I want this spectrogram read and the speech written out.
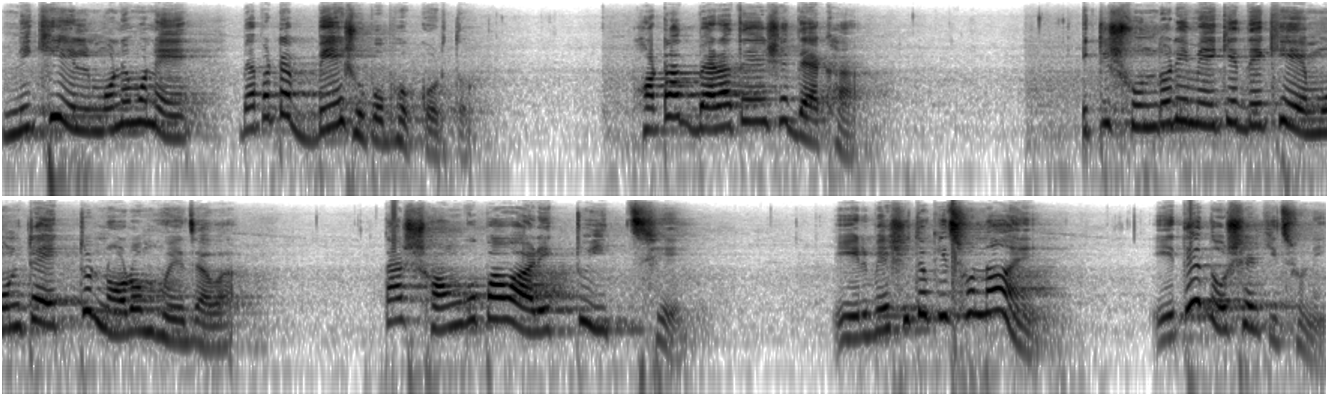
নিখিল মনে মনে ব্যাপারটা বেশ উপভোগ করত। হঠাৎ বেড়াতে এসে দেখা। একটি সুন্দরী মেয়েকে দেখে মনটা একটু নরম হয়ে যাওয়া। তার সঙ্গ পাওয়ার একটু ইচ্ছে। এর বেশি তো কিছু নয়। এতে দোষের কিছু নেই।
